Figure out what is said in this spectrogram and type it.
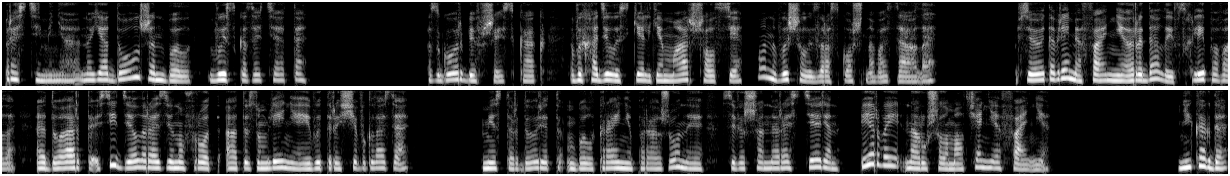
Прости меня, но я должен был высказать это». Сгорбившись, как выходил из кельи маршалси, он вышел из роскошного зала. Все это время Фанни рыдала и всхлипывала. Эдуард сидел, разинув рот от изумления и вытаращив глаза. Мистер Дорит был крайне поражен и совершенно растерян. Первой нарушила молчание Фанни. «Никогда,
